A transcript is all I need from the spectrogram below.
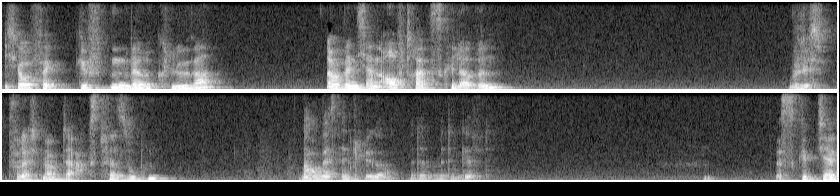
Ich glaube, vergiften wäre klüger. Aber wenn ich ein Auftragskiller bin, würde ich es vielleicht mal mit der Axt versuchen. Warum wäre es denn klüger mit dem, mit dem Gift? Es gibt ja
